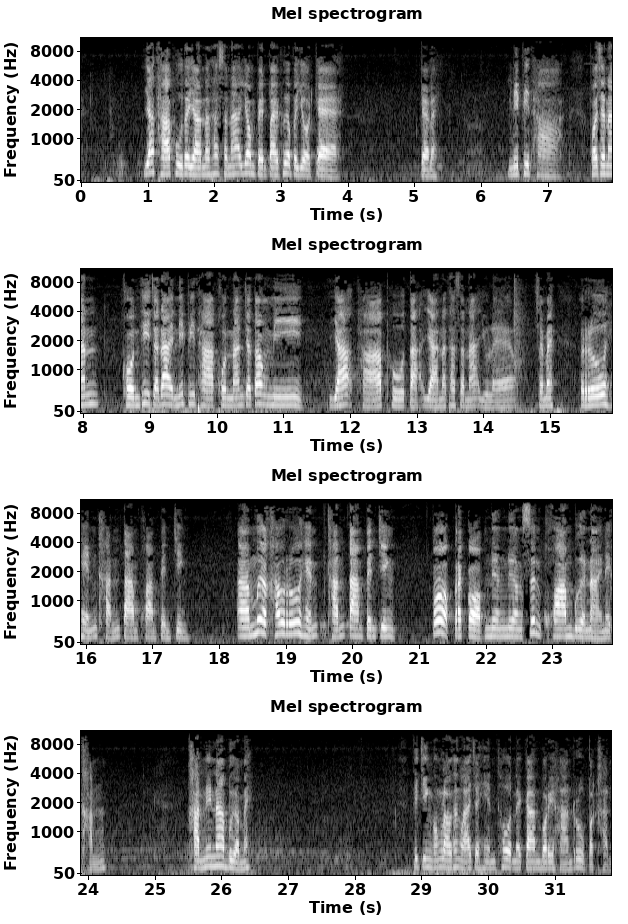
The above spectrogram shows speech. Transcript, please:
ยะถาภูตยานทัศนะย่อมเป็นไปเพื่อประโยชน์แก่ แก่อะไร นิพิทา เพราะฉะนั้น คนที่จะได้นิพิทาคนนั้นจะต้องมียะถาภูตะยานทัศนะอยู่แล้ว ใช่ไหมรู้เห็นขันตามความเป็นจริง เมื่อเขารู้เห็นขันตามเป็นจริง ก็ประกอบเนืองเนืองซึ่งความเบื่อหน่ายในขัน ขันนี่น่าเบื่อไหมที่จริงของเราทั้งหลายจะเห็นโทษในการบริหารรูปประขัน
